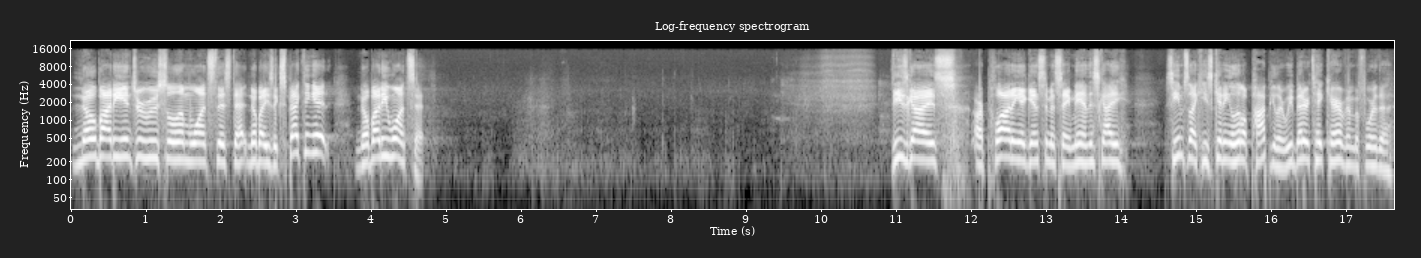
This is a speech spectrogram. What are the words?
nobody in Jerusalem wants this, that nobody's expecting it, nobody wants it. These guys are plotting against him and saying, Man, this guy seems like he's getting a little popular. We better take care of him before the,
